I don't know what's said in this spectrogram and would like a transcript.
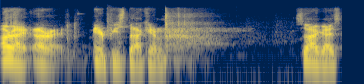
All right, all right. Earpiece back in. Sorry, guys.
